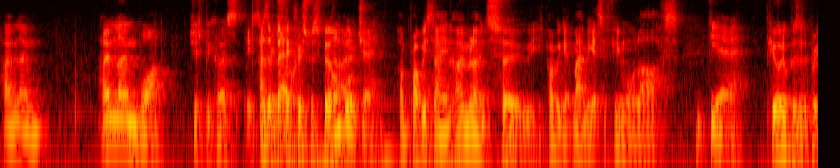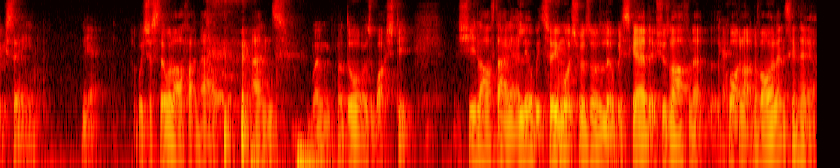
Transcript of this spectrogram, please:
Home Alone. Home Alone one, just because it's As a better Christmas film, but I'm probably saying Home Alone 2, It probably get maybe gets a few more laughs. Yeah, Purely because of the brick scene, yeah, which I still laugh at now. and when my daughters watched it, she laughed at it a little bit too much. Was I was a little bit scared that she was laughing at Okay. quite a lot of the violence in here.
